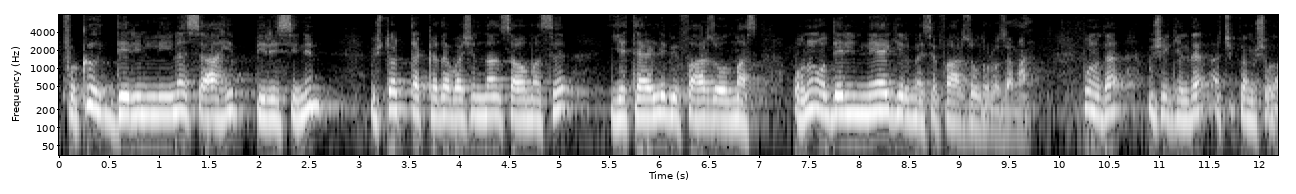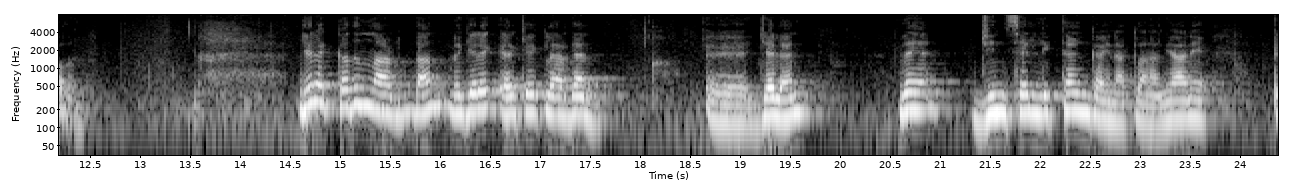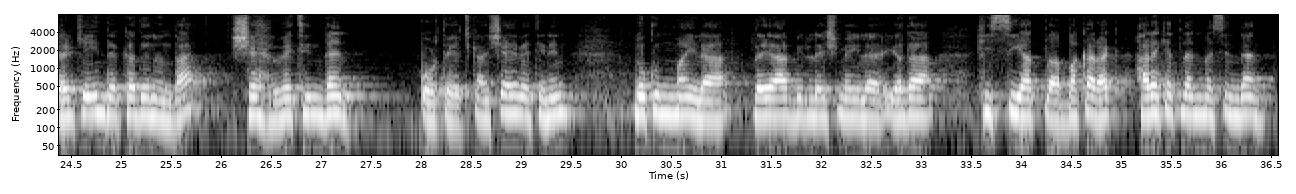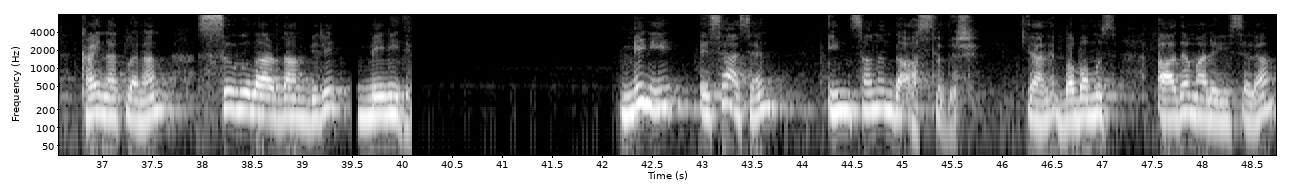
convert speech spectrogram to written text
fıkıh derinliğine sahip birisinin 3-4 dakikada başından savması yeterli bir farz olmaz. Onun o derinliğe girmesi farz olur o zaman. Bunu da bu şekilde açıklamış olalım. Gerek kadınlardan ve gerek erkeklerden e, gelen ve cinsellikten kaynaklanan yani erkeğin de kadının da şehvetinden ortaya çıkan şehvetinin dokunmayla veya birleşmeyle ya da hissiyatla bakarak hareketlenmesinden kaynaklanan sıvılardan biri menidir. Meni esasen insanın da aslıdır. Yani babamız Adem aleyhisselam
